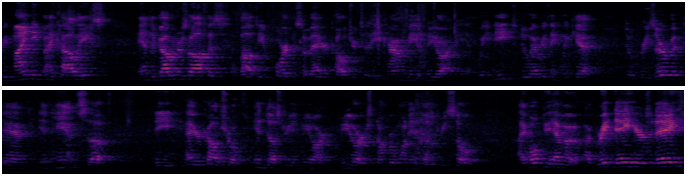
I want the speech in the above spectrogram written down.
reminding my colleagues and the governor's office about the importance of agriculture to the economy of New York. And we need to do everything we can to preserve it and enhance uh, the agricultural industry in New York, New York's number one industry. So I hope you have a, a great day here today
